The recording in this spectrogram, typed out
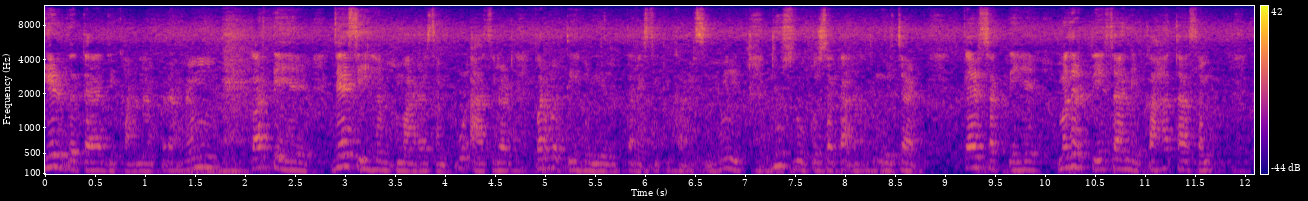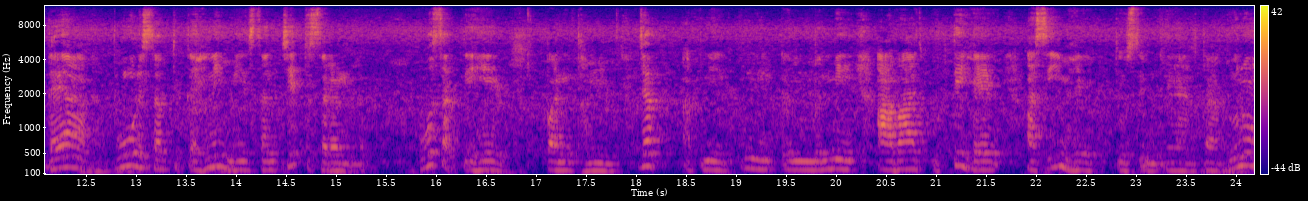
हृदयता दिखाना प्रारंभ करते हैं। जैसे ही हम हमारा संपूर्ण आचरण परिवर्तित होने लगता है इसी प्रकार से हम दूसरों को सकारात्मक विचार कर सकते हैं। मदर तेजा ने कहा था दया पूर्ण शब्द कहने में संचित सरल हो सकते हैं परंतु हम जब अपने मन में आवाज़ उठती है, असीम है तो उससे दयालुता दोनों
